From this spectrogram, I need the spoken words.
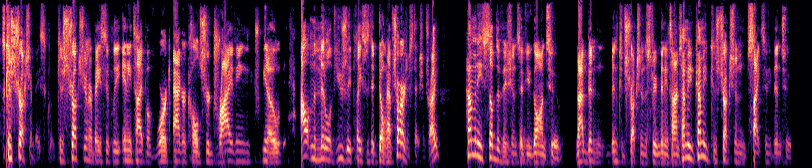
It's construction, basically. Construction or basically any type of work, agriculture, driving, you know, out in the middle of usually places that don't have charging stations, right? How many subdivisions have you gone to? I've been in construction industry many times. How many how many construction sites have you been to?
